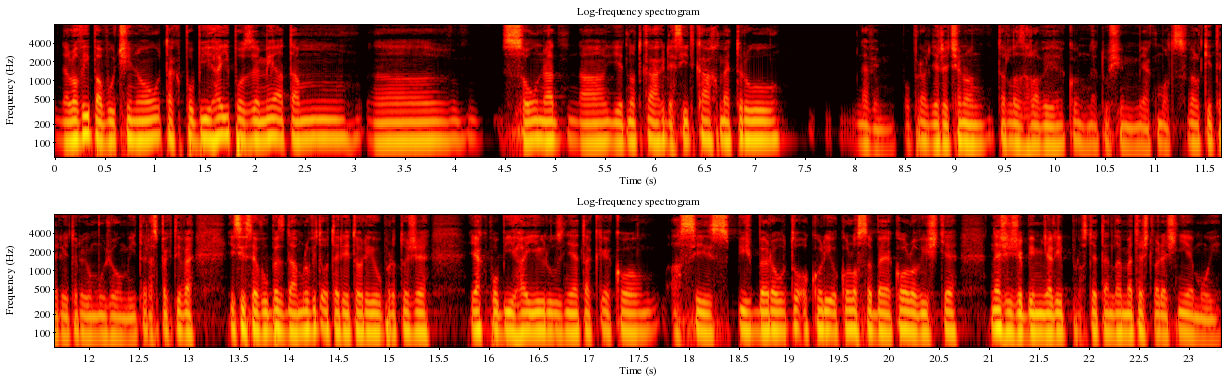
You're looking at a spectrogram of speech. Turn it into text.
neloví pavučinou, tak pobíhají po zemi a tam uh, jsou na, na jednotkách, desítkách metrů, nevím, popravdě řečeno, tohle z hlavy jako netuším, jak moc velký teritorium můžou mít, respektive jestli se vůbec dá mluvit o teritoriu, protože jak pobíhají různě, tak jako asi spíš berou to okolí okolo sebe jako loviště, než že by měli prostě tenhle metr čtvereční je můj.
